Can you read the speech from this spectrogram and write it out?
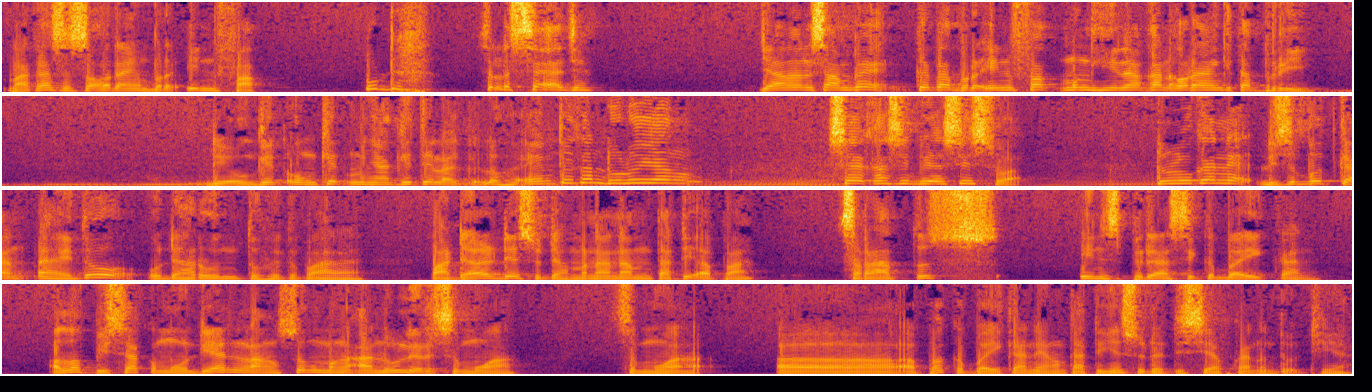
Maka seseorang yang berinfak, udah selesai aja. Jangan sampai kita berinfak menghinakan orang yang kita beri. Diungkit-ungkit menyakiti lagi. Loh ente kan dulu yang saya kasih beasiswa. Dulu kan ya disebutkan nah itu udah runtuh itu pahala. Padahal dia sudah menanam tadi apa? 100 inspirasi kebaikan. Allah bisa kemudian langsung menganulir semua semua uh, apa kebaikan yang tadinya sudah disiapkan untuk dia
